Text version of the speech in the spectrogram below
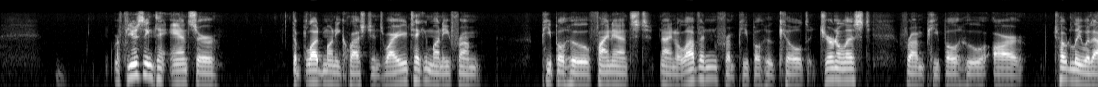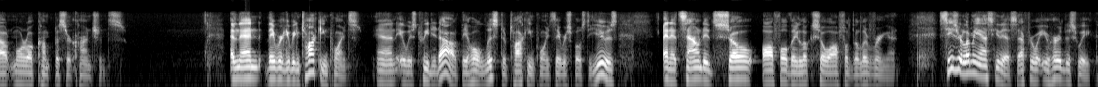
refusing to answer the blood money questions. Why are you taking money from people who financed 9 11, from people who killed journalists, from people who are totally without moral compass or conscience? And then they were giving talking points, and it was tweeted out the whole list of talking points they were supposed to use, and it sounded so awful. They looked so awful delivering it. Caesar, let me ask you this after what you heard this week.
